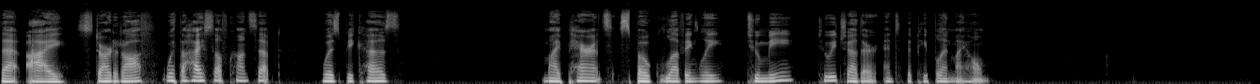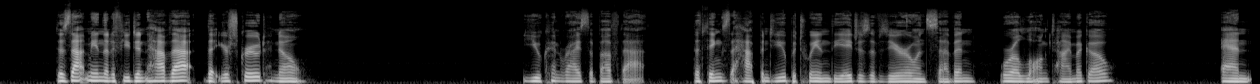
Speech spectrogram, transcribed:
that I started off with a high self concept was because my parents spoke lovingly to me, to each other, and to the people in my home. Does that mean that if you didn't have that, that you're screwed? No. You can rise above that. The things that happened to you between the ages of zero and seven were a long time ago. And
